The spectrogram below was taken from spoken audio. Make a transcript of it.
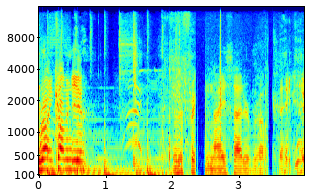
Run coming to you. That's a freaking nice header, bro. Thank you.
